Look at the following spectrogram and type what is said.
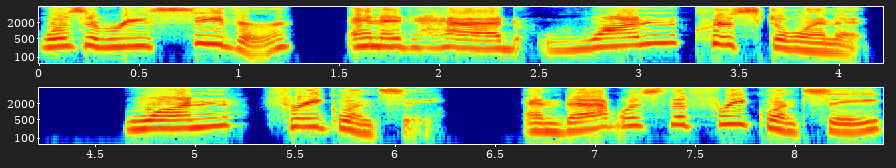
was a receiver and it had one crystal in it, one frequency. And that was the frequency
